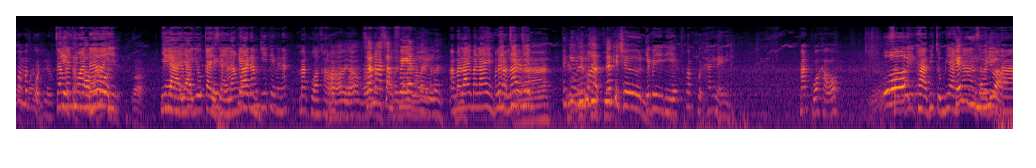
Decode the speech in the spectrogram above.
พ่อมากดหนูจังเป็นมวนเด้ออีก็มีหลายอยากอยู่ไก่เสียรางเพลงวัอะไรลนะเมื่อกี้เพลงอะไรนะมักผัวเขาเอาเลยครับสนาสั่งแฟนมาเลย มาเลยเอามาไล่มาไล่มาไล่ก่อนไล่จิ๊บจิ๊บอ่า Thank you very much Thank you เชิญเก็บไปดีๆว่ากดข้างไหนนี่มักผัวเขา โอ้สวัสย ดีค่ะ พี่จุ๋มพี่ยังแค่ย่ามือสวัสดีมือว่ะ ค่ะ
